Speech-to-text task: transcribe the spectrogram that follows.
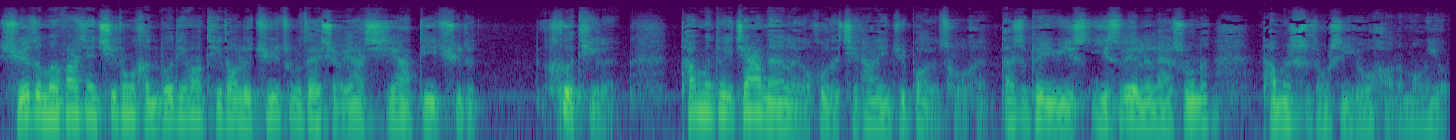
学者们发现，其中很多地方提到了居住在小亚细亚地区的赫梯人。他们对迦南人或者其他邻居抱有仇恨，但是对于以色列人来说呢，他们始终是友好的盟友。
